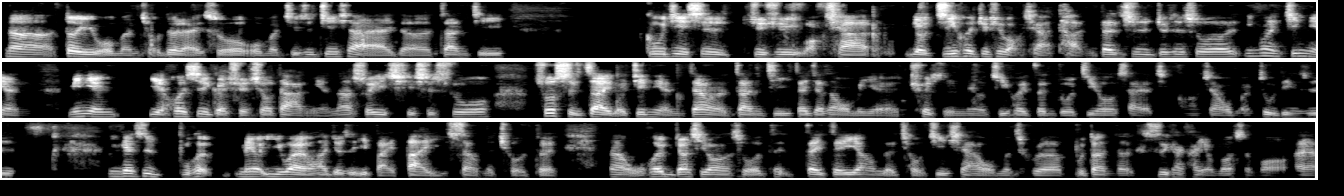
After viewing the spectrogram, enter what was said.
那对于我们球队来说，我们其实接下来的战绩估计是继续往下，有机会继续往下探。但是就是说，因为今年、明年也会是一个选秀大年，那所以其实说说实在的，今年这样的战绩，再加上我们也确实没有机会争夺季后赛的情况下，我们注定是。应该是不会没有意外的话，就是一百败以上的球队。那我会比较希望说，在在这样的球技下，我们除了不断的试看看有没有什么，哎呀，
